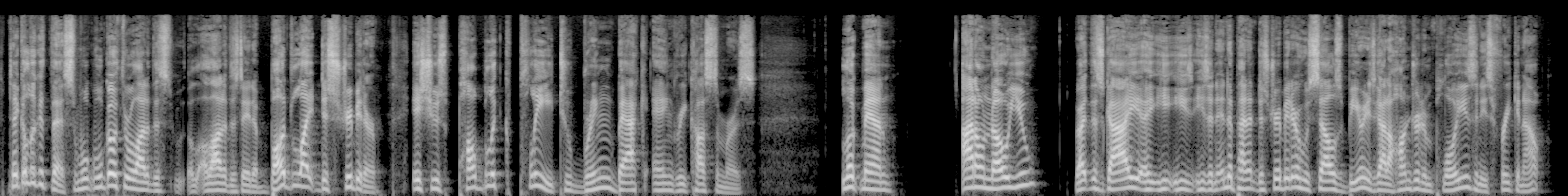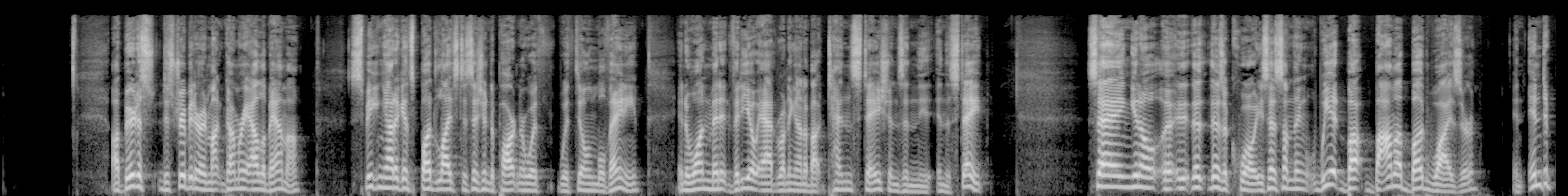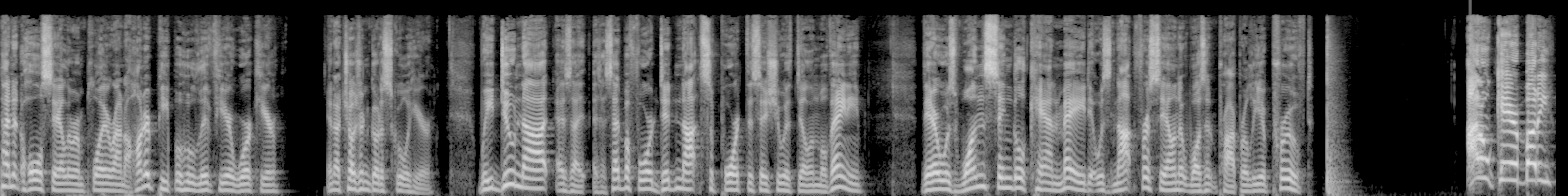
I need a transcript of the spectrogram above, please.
Take a look at this, and we'll, we'll go through a lot of this. A lot of this data. Bud Light distributor issues public plea to bring back angry customers. Look, man, I don't know you, right? This guy, uh, he, he's, he's an independent distributor who sells beer. And he's got 100 employees, and he's freaking out. A beer dis- distributor in Montgomery, Alabama, speaking out against Bud Light's decision to partner with with Dylan Mulvaney in a one-minute video ad running on about 10 stations in the in the state saying, you know, uh, there's a quote. He says something We at Bama Budweiser, an independent wholesaler, employ around 100 people who live here, work here, and our children go to school here. We do not, as I, as I said before, did not support this issue with Dylan Mulvaney. There was one single can made. It was not for sale and it wasn't properly approved. I don't care, buddy.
